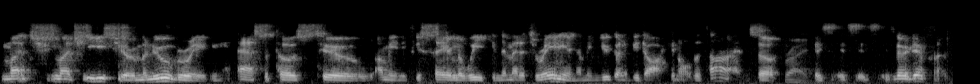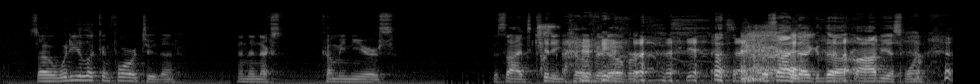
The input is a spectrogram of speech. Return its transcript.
much much easier maneuvering as opposed to, I mean, if you sail a week in the Mediterranean, I mean, you're going to be docking all the time. So Right. it's it's it's, it's very different. So, what are you looking forward to then in the next coming years? Besides kidding COVID over, yeah, exactly. besides the, the obvious one.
